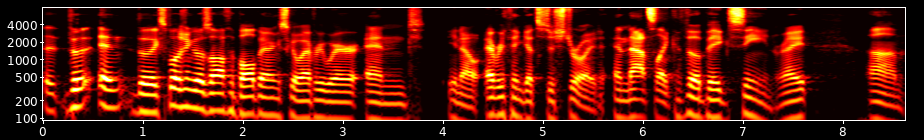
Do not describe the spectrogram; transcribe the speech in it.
the and the explosion goes off, the ball bearings go everywhere, and you know everything gets destroyed, and that's like the big scene, right? Um,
